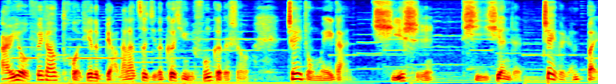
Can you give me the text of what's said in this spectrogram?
而又非常妥帖地表达了自己的个性与风格的时候，这种美感其实体现着这个人本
